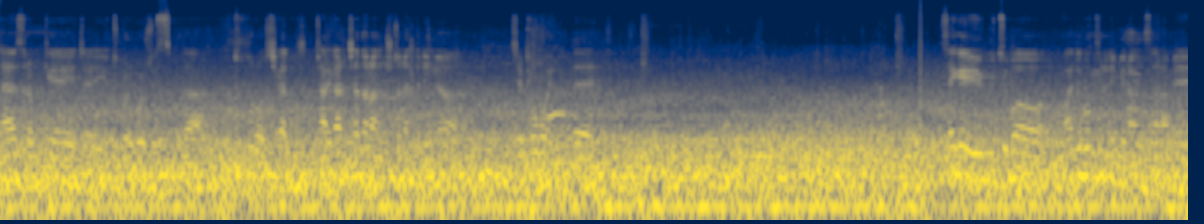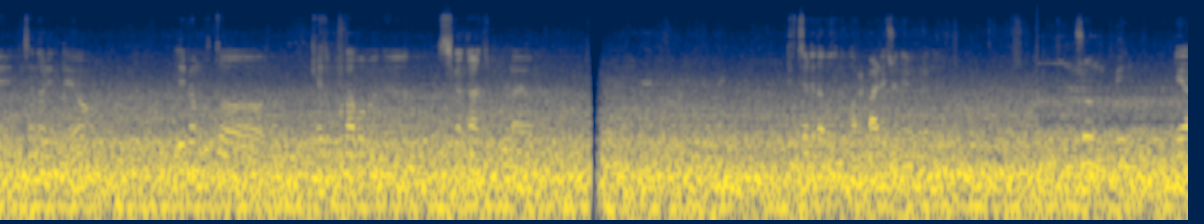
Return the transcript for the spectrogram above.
연스럽게 이제 유튜브를 볼 수 있습니다. 유튜브로 시간 잘 가는 채널 하나 추천해드리면 지금 보고 있는데 세계 유튜버 마디보틀님이라는 사람의 채널인데요. 1편부터 보다 보면은 시간 가는 줄 몰라요. 뒷자리다 보니까 밥을 빨리 주네요. 준비. 예.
